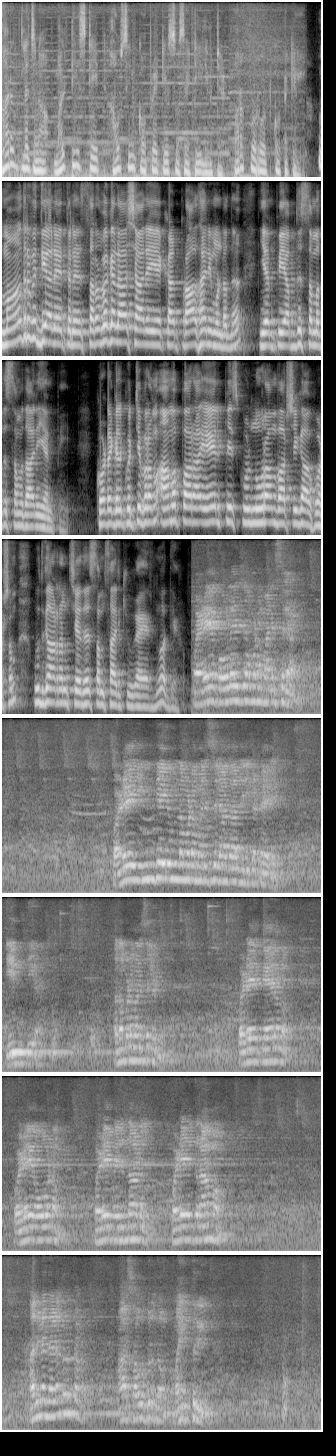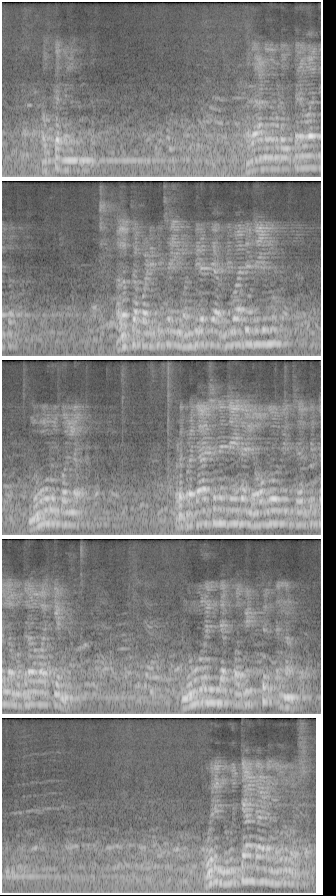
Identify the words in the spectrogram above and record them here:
Bharat Lajna multi state housing cooperative society limited Parappur road Kottakkal. മാതൃവിദ്യാലയത്തിന് സർവകലാശാലയേക്കാൾ പ്രാധാന്യമുണ്ടെന്ന് M P Abdussamad Samadani M P. Kottakkal Kuttippuram Amappara A L P school നൂറാം വാർഷികാഘോഷം ഉദ്ഘാടനം ചെയ്ത് സംസാരിക്കുകയായിരുന്നു അദ്ദേഹം. പഴയ കോളേജ് നമ്മുടെ മനസ്സിലാണ്. പഴയ ഇന്ത്യയും നമ്മുടെ മനസ്സിലാകാതിരിക്കട്ടെ. ഇന്ത്യ. അത് നമ്മുടെ മനസ്സിലുണ്ട്. പഴയ കേരളം പഴയ ഓണം പഴയ പെരുന്നാൾ പഴയ ഗ്രാമം. അതിനെ നിലനിർത്തണം. ആ സൗഹൃദം മൈത്രി ഒക്കെ നിലനിർത്തണം. അതാണ് നമ്മുടെ ഉത്തരവാദിത്വം. അതൊക്കെ പഠിപ്പിച്ച ഈ മന്ദിരത്തെ അഭിവാദ്യം ചെയ്യുന്നു. നൂറ് കൊല്ലം. ഇവിടെ പ്രകാശനം ചെയ്ത ലോഗോവിൽ ചേർത്തിട്ടുള്ള മുദ്രാവാക്യം നൂറിന്റെ പകിട്ട് എന്നാണ്. ഒരു നൂറ്റാണ്ടാണ് നൂറ് വർഷം.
